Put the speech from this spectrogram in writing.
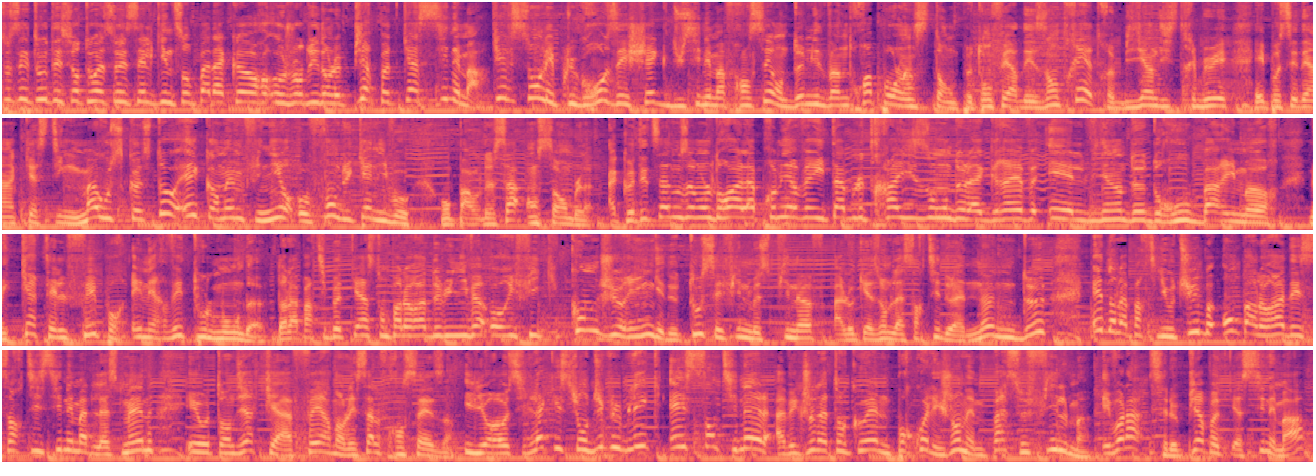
Tous et toutes et surtout à ceux et celles qui ne sont pas d'accord aujourd'hui dans le pire podcast cinéma. Quels sont les plus gros échecs du cinéma français en 2023 pour l'instant? Peut-on faire des entrées, être bien distribué et posséder un casting mouse costaud et quand même finir au fond du caniveau? On parle de ça ensemble. À côté de ça, nous avons le droit à la première véritable trahison de la grève et elle vient de Drew Barrymore. Mais qu'a-t-elle fait pour énerver tout le monde? Dans la partie podcast, on parlera de l'univers horrifique Conjuring et de tous ses films spin-off à l'occasion de la sortie de la Nun 2 et dans la partie YouTube, on parlera des sorties cinéma de la semaine et autant dire qu'il y a à faire dans les salles françaises. Il y aura aussi la question du public et Sentinelle avec Jonathan Cohen. Pourquoi les gens n'aiment pas ce film Et voilà, c'est le pire podcast cinéma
